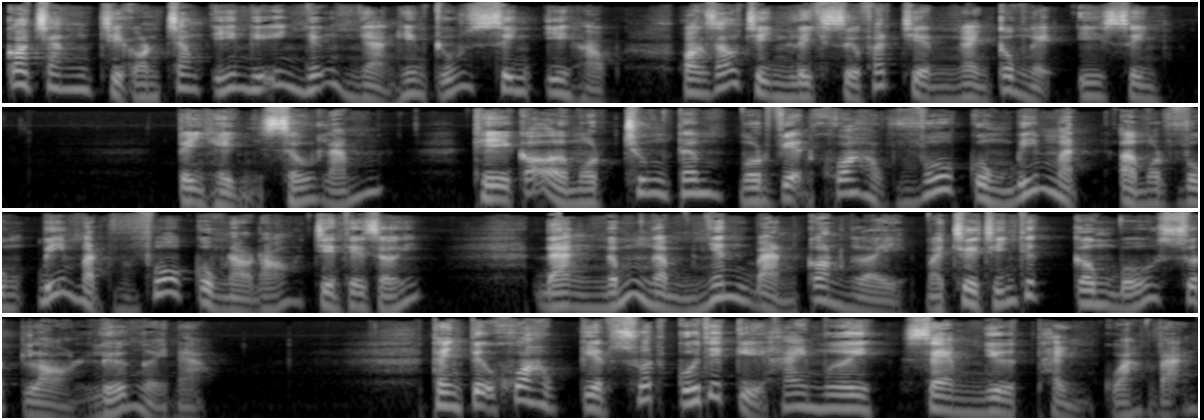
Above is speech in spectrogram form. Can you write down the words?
Có chăng chỉ còn trong ý nghĩ những nhà nghiên cứu sinh y học hoặc giáo trình lịch sử phát triển ngành công nghệ y sinh. Tình hình xấu lắm thì có ở một trung tâm, một viện khoa học vô cùng bí mật ở một vùng bí mật vô cùng nào đó trên thế giới, đang ngấm ngầm nhân bản con người mà chưa chính thức công bố xuất lò lứa người nào. Thành tựu khoa học kiệt xuất cuối thế kỷ 20 xem như thành quá vãng.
